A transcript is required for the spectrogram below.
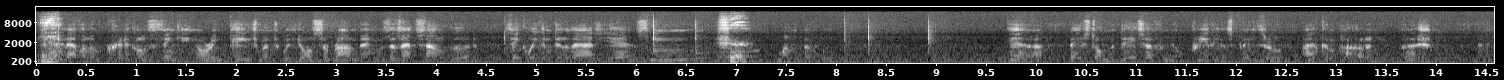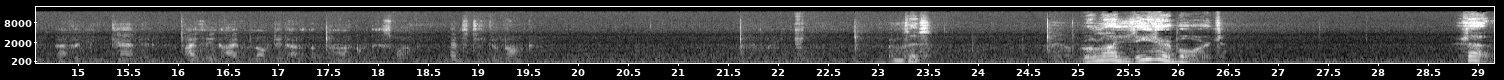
Any Yeah. level of critical thinking or engagement with your surroundings? Does that sound good? Think we can do that? Yes? Hmm? Sure. Wonderful. Here, based on the data from your previous playthrough, I've compiled a new version. And to be perfectly candid, I think I've knocked it out of the park with this one. Let's take a look. What's this? Roulette leaderboard. Is that?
